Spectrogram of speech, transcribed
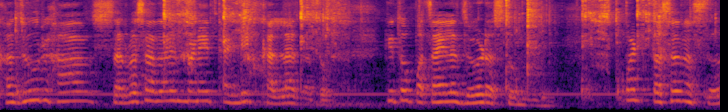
खजूर हा सर्वसाधारणपणे थंडीत खाल्ला जातो. की तो पचायला जड असतो म्हणून पण तसं नसतं.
